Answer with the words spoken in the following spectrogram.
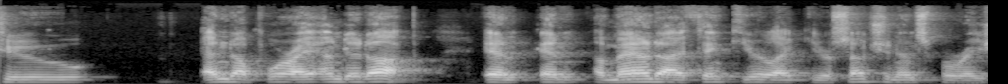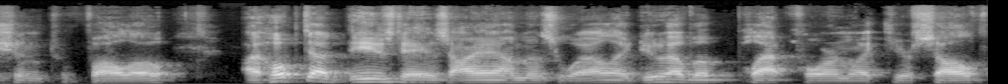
to end up where I ended up. And, and Amanda, I think you're like you're such an inspiration to follow. I hope that these days I am as well. I do have a platform like yourself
